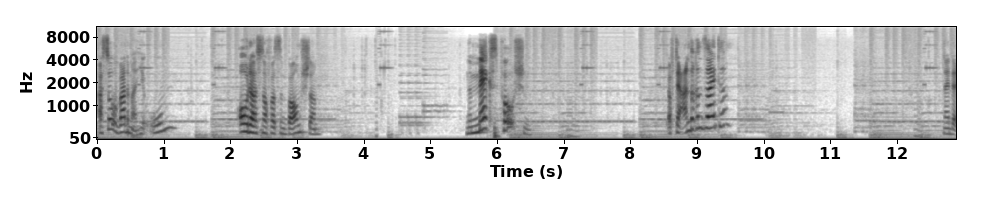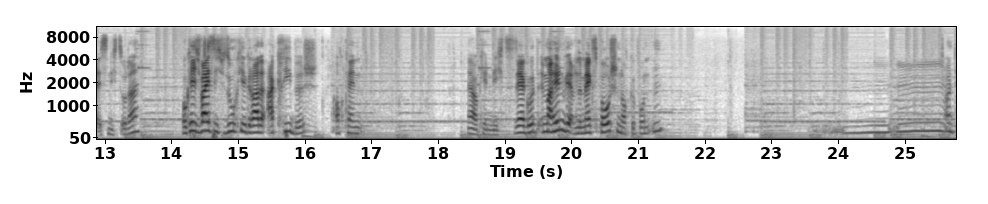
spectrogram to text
Achso, warte mal. Hier oben. Oh, da ist noch was im Baumstamm. Eine Max Potion. Auf der anderen Seite? Nein, da ist nichts, oder? Okay, ich weiß, ich suche hier gerade akribisch. Auch kein... Ja, okay, nichts. Sehr gut. Immerhin, wir haben eine Max Potion noch gefunden. Und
